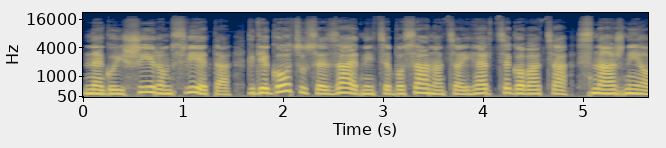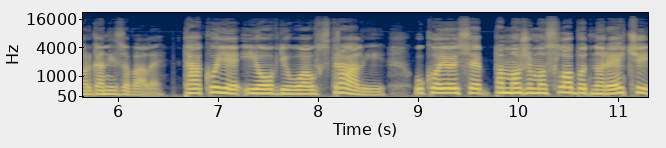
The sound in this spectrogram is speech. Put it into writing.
nego i širom svijeta, gdje god su se zajednice Bosanaca i Hercegovaca snažnije organizovale. Tako je i ovdje u Australiji, u kojoj se, pa možemo slobodno reći,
